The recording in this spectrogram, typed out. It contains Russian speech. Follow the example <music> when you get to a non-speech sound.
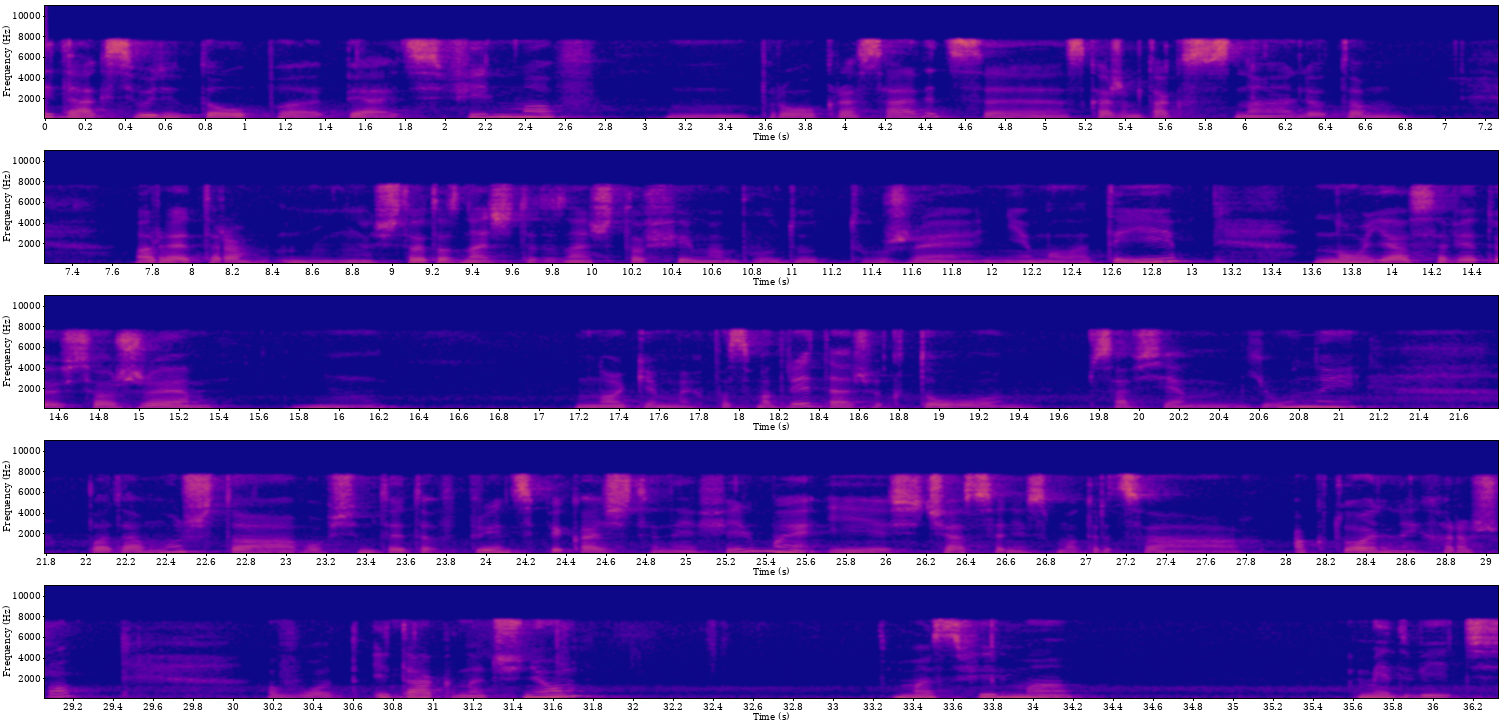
Итак, сегодня топ-5 фильмов про красавиц, скажем так, с налетом ретро. Что это значит? Это значит, что фильмы будут уже не молодые, но я советую все же многим их посмотреть, даже кто совсем юный, потому что, в общем-то, это, в принципе, качественные фильмы, и сейчас они смотрятся актуально и хорошо. Вот. Итак, начнем. Мы с фильма «Медведь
